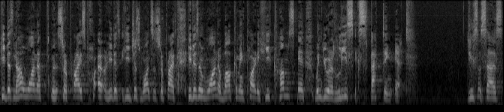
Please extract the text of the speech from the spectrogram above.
He does not want a surprise party. Uh, he, he just wants a surprise. He doesn't want a welcoming party. He comes in when you are least expecting it. Jesus says,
